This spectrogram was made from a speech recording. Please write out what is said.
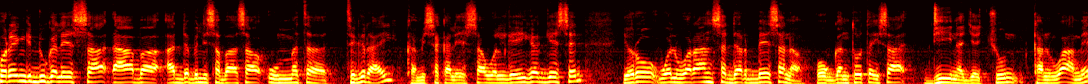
koreen giddu galeessaa dhaaba adda bilisa baasaa uummata tigraay kamisa kaleessaa walgahii gaggeesseen yeroo wal waraansa darbee sana hooggantoota isaa diina jechuun kan waame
